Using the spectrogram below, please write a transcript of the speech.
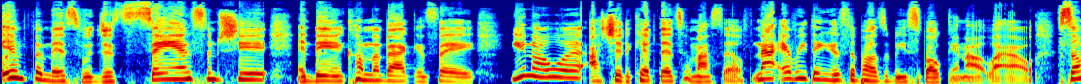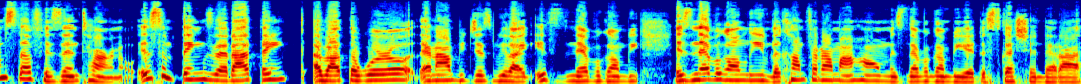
infamous for just saying some shit and then coming back and say, you know what? I should have kept that to myself. Not everything is supposed to be spoken out loud. Some stuff is internal. It's some things that I think about the world and I'll be just be like, it's never to be, it's never to leave the comfort of my home. It's never to be a discussion that I,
